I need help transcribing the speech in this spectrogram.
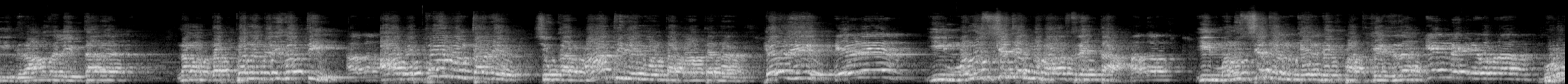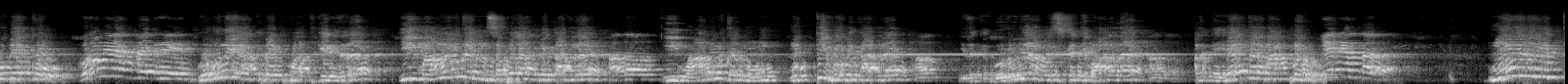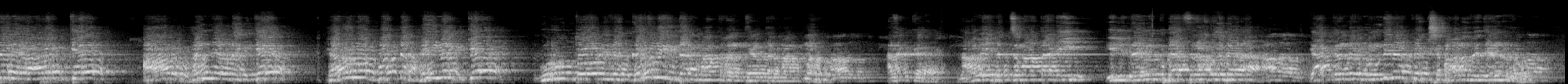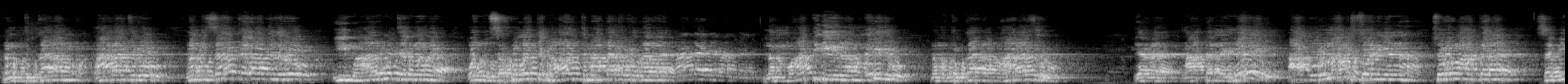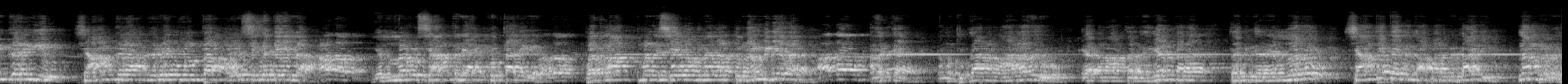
ಈ ಗ್ರಾಮದಲ್ಲಿ ಇದ್ದಾರೆ. ನಮ್ಮ ತಪ್ಪನ್ನ ಬದಿಗೊತ್ತಿ ಆ ಒಪ್ಪುವಂತಾನೆ ಶಿವಕಾರ ಮಾತಿರಿ ಅನ್ನುವಂತ ಮಾತನ್ನ ಹೇಳಿ. ಹೇಳಿ. ಈ ಮನುಷ್ಯ ಜನ್ಮ ಬಹಳ ಶ್ರೇಷ್ಠ. ಈ ಮನುಷ್ಯ ಜನ್ಮ ಕೇಳಬೇಕು ಅಂತ ಕೇಳಿದ್ರೆ ಏನ್ ಬೇಕ್ರಿ ಗುರು ಬೇಕು. ಗುರುನೇ ಹಾಕ್ಬೇಕ್ರಿ ಗುರುನೇ ಹಾಕ್ಬೇಕು ಅಂತ ಕೇಳಿದ್ರೆ ಈ ಮಾನವ ಜನ್ಮ ಸಫಲ ಆಗ್ಬೇಕಾದ್ರೆ ಈ ಮಾನವ ಜನ್ಮ ಮುಕ್ತಿ ಹೋಗ್ಬೇಕಾದ್ರೆ ಇದಕ್ಕೆ ಗುರುವಿನ ಅವಶ್ಯಕತೆ ಬಹಳ. ಅದಕ್ಕೆ ಹೇಳ್ತಾರೆ ಮಹಾತ್ಮರು. ಏನ್ ಹೇಳ್ತಾರ? ಮೂರು ಇಟ್ಟರೆ ಆರಕ್ಕೆ ಆರು ಹನ್ನೆರಡಕ್ಕೆ ಕೆಲವು ಕೊಟ್ಟ ಐದಕ್ಕೆ ಗುರು ತೋರಿದ ಕರುಣೆ ಇದ್ದಾಗ ಮಾತ್ರ ಅಂತ ಹೇಳ್ತಾರೆ ಮಹಾತ್ಮರು. ಅದಕ್ಕ ನಾವೇ ಹೆಚ್ಚು ಮಾತಾಡಿ ಇಲ್ಲಿ ದೈವಿಕ ಬೇಸರ ಆಗೋದು ಬೇಡ. ಯಾಕಂದ್ರೆ ಮುಂದಿನ ಅಪೇಕ್ಷೆ ಭಾರತದ ಜನರು ನಮ್ಮ ತುಕಾರಾಮ್ ಮಹಾರಾಜರು ನಮ್ಮ ಸಹ ಕಲಾವಿದರು ಈ ಮಾನವ ಜನ್ಮದ ಒಂದು ಸಫಲಕ್ಕೆ ಬಹಳ ಮಾತಾಡಬಹುದಲ್ಲ ನಮ್ಮ ನಮ್ಮ ಮಾತಿಗೆ ನಮಗೈದು ನಮ್ಮ ತುಕಾರಾಮ್ ಮಹಾರಾಜರು ಎರಡು ಮಾತನ್ನ ಹೇಳಿ ಆ ಗುರುನಾಮ ಸ್ಮರಣೆಯನ್ನ ಶುರು ಮಾಡ್ತಾರೆ. ಸಭಿಕರಿಗೆ ಶಾಂತರಾಗಬೇಕು ಅವಶ್ಯಕತೆ ಇಲ್ಲ. ಎಲ್ಲರೂ ಶಾಂತರೇ ಕೂತಾರೆ. ಪರಮಾತ್ಮನ ಸೇವಾದ ಮೇಲೆ ಅಷ್ಟು ನಂಬಿಕೆ ಅದ. ಅದಕ್ಕೆ ನಮ್ಮ ತುಕಾರ ಮಹಾರಾಜರು ಎರಡು ಮಾತನ್ನ ಹೇಳ್ತಾರೆ. ಸಭಿಕರ ಎಲ್ಲರೂ ಶಾಂತತೆಯನ್ನು ಕಾಪಾಡಬೇಕಾಗಿ ನಂಬರು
